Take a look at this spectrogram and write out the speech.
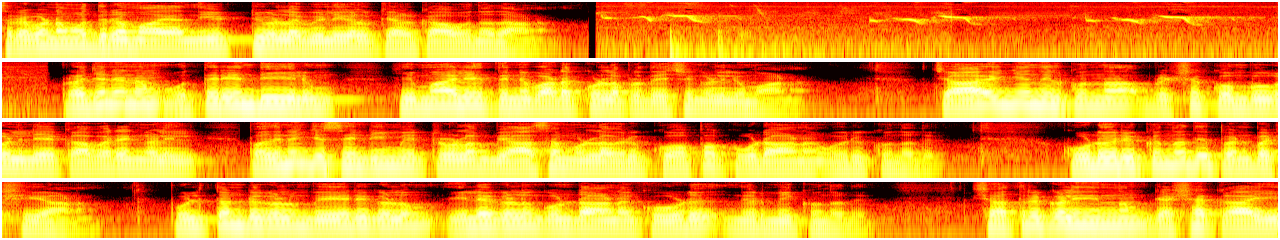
ശ്രവണമധുരമായ നീട്ടിയുള്ള വിളികൾ കേൾക്കാവുന്നതാണ്. പ്രജനനം ഉത്തരേന്ത്യയിലും ഹിമാലയത്തിന് വടക്കുള്ള പ്രദേശങ്ങളിലുമാണ്. ചായഞ്ഞു നിൽക്കുന്ന വൃക്ഷക്കൊമ്പുകളിലെ കവരങ്ങളിൽ പതിനഞ്ച് സെന്റിമീറ്ററോളം വ്യാസമുള്ള ഒരു കോപ്പക്കൂടാണ് ഒരുക്കുന്നത്. കൂടൊരുക്കുന്നത് പെൺപക്ഷിയാണ്. പുൽത്തണ്ടുകളും വേരുകളും ഇലകളും കൊണ്ടാണ് കൂട് നിർമ്മിക്കുന്നത്. ശത്രുക്കളിൽ നിന്നും രക്ഷക്കായി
